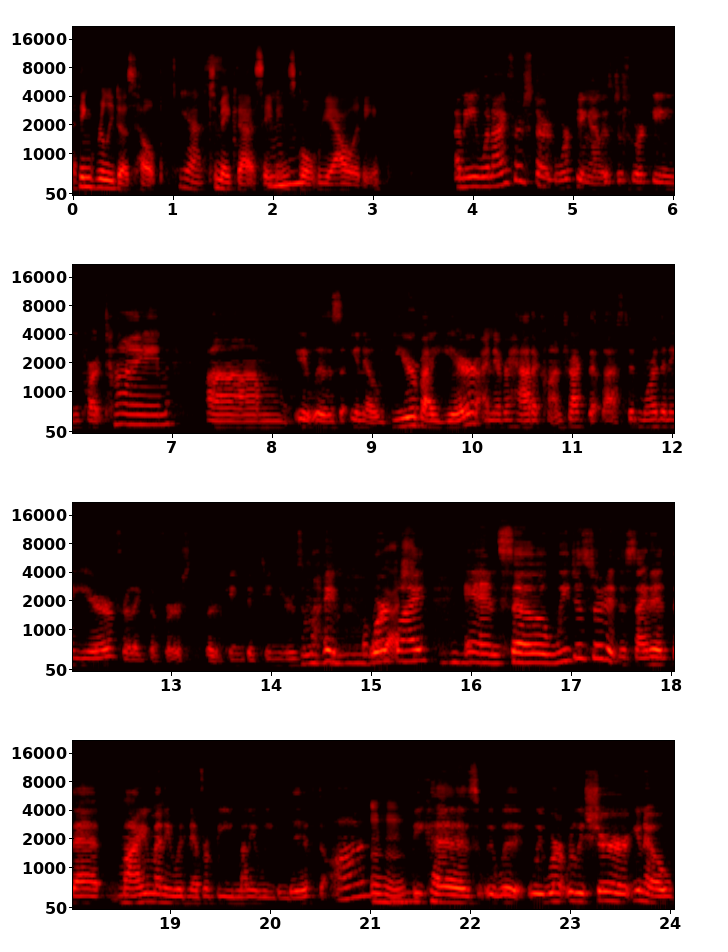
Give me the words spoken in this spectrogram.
I think really does help yes. to make that savings Mhm. goal reality. I mean, when I first started working, I was just working part time. Um, it was, you know, year by year. I never had a contract that lasted more than a year for like the first 13, 15 years of my. Oh work gosh. life. And so we just sort of decided that my money would never be money we lived on Mm-hmm. because it was, we weren't really sure, you know,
